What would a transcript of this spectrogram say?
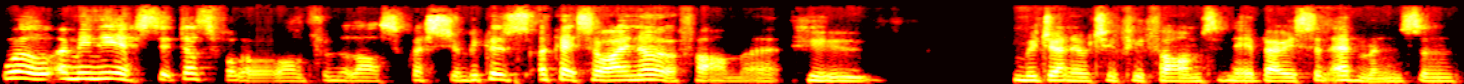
well, I mean, yes, it does follow on from the last question because okay, so I know a farmer who regeneratively farms near Bury St Edmunds, and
